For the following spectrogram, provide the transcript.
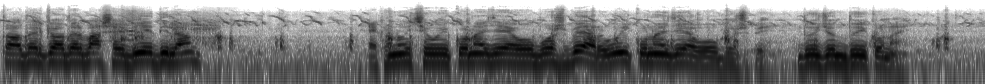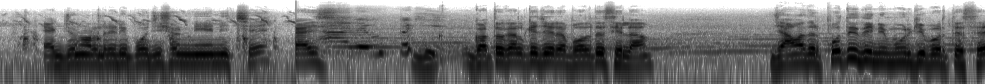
তো ওদেরকে ওদের বাসায় দিয়ে দিলাম। এখন হচ্ছে ওই কোনায় যে ও বসবে আর ওই কোনায় যে ও বসবে। দুইজন দুই কোনায়। একজন অলরেডি পজিশন নিয়ে নিচ্ছে। গতকালকে যেটা বলতেছিলাম যে আমাদের প্রতিদিনই মুরগি পড়তেছে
